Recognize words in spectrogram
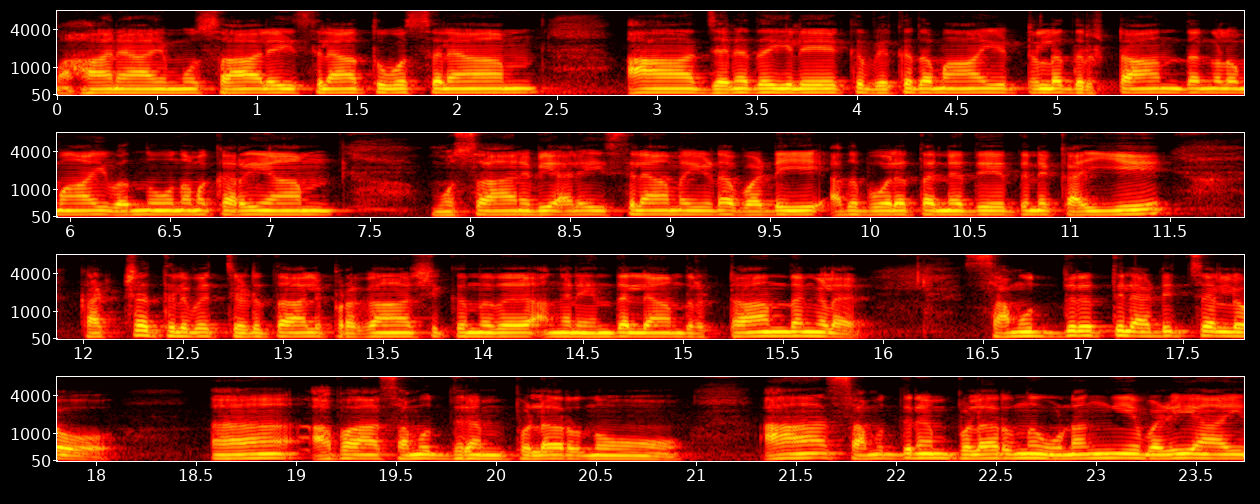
മഹാനായ മൂസ അലൈഹി സ്വലാത്തു വസ്സലാം ആ ജനതയിലേക്ക് വ്യക്തമായിട്ടുള്ള ദൃഷ്ടാന്തങ്ങളുമായി വന്നു നമുക്കറിയാം. മുസാ നബി അലൈഹി ഇസ്ലാമയുടെ വടി അതുപോലെ തന്നെ അദ്ദേഹത്തിന്റെ കൈ കക്ഷത്തിൽ വെച്ചെടുത്താൽ പ്രകാശിക്കുന്നത് അങ്ങനെ എന്തെല്ലാം ദൃഷ്ടാന്തങ്ങൾ? സമുദ്രത്തിൽ അടിച്ചല്ലോ. അപ്പോൾ ആ സമുദ്രം പിളർന്നു. ആ സമുദ്രം പിളർന്ന് ഉണങ്ങിയ വഴിയായി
